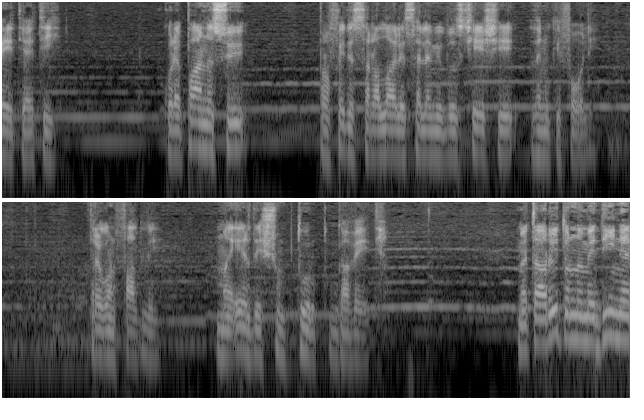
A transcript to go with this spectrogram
vetja e tij. Kur e pa në sy, profeti sallallahu alaihi wasallam i buzëqeshi dhe nuk i foli. Tregon Fadli, më erdhi shumë turp nga vetja. Me të arritur në Medinë,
